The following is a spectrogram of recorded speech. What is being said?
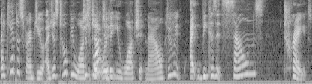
I can't describe to you. I just hope you watched Just it watch or it. that you watch it now. Do it. I because it sounds trite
